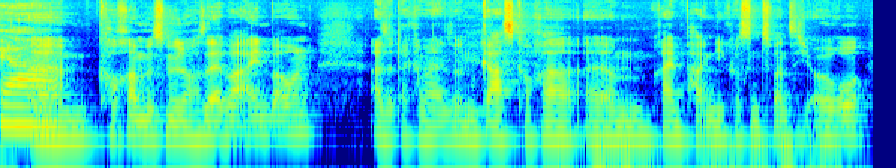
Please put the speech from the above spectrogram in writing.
ja. ähm, Kocher müssen wir noch selber einbauen. Also da kann man so einen Gaskocher ähm, reinpacken, die kosten 20 Euro.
